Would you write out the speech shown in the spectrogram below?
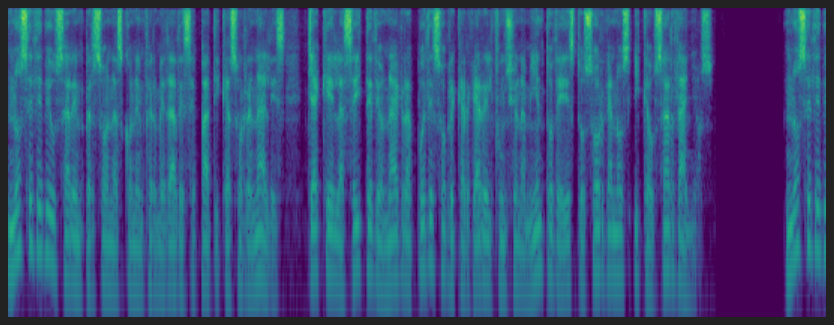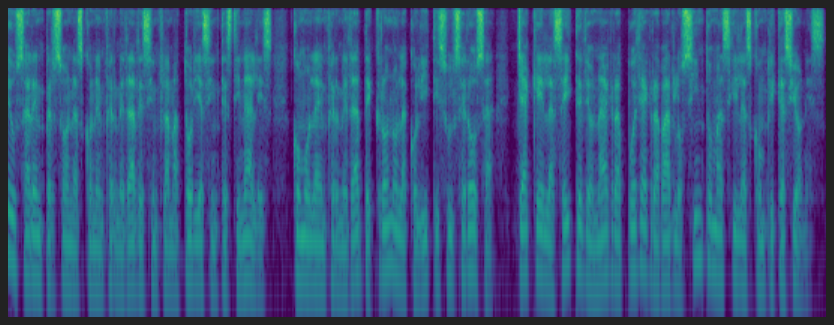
No se debe usar en personas con enfermedades hepáticas o renales, ya que el aceite de onagra puede sobrecargar el funcionamiento de estos órganos y causar daños. No se debe usar en personas con enfermedades inflamatorias intestinales, como la enfermedad de Crohn o la colitis ulcerosa, ya que el aceite de onagra puede agravar los síntomas y las complicaciones.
